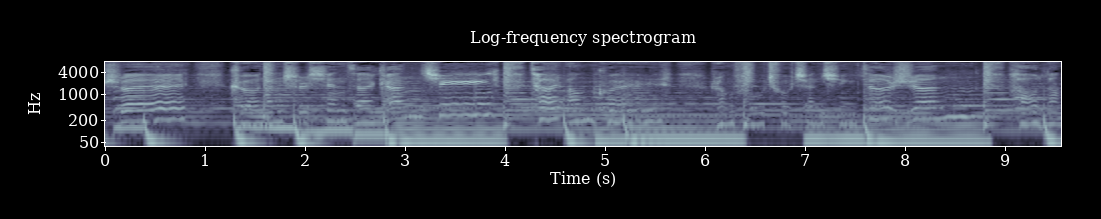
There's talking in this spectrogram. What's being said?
睡。可能是现在感情太昂贵，让付出真心的人好狼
